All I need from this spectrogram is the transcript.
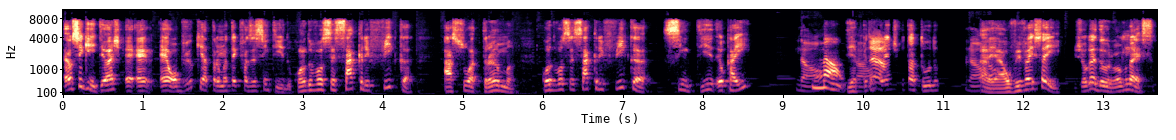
é o seguinte, eu acho é, é, é óbvio que a trama tem que fazer sentido. Quando você sacrifica a sua trama quando você sacrifica sentido. Eu caí? Não. Não. De repente não. eu escutar tudo. Não, ah, é, ao vivo é isso aí. Jogador, vamos nessa.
